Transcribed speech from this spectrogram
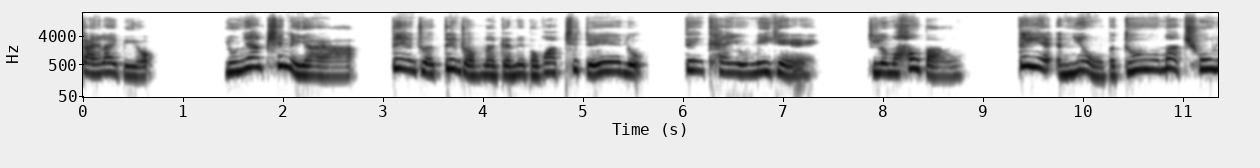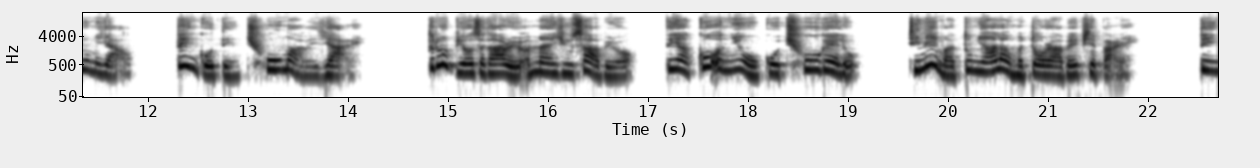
ကင်လိုက်ပြီးတော့ လူညံ့ဖြစ်နေရတာတင့်အတွက်တင့်တော်မှန်ကန်တဲ့ဘဝဖြစ်တယ်လို့တင်ခံယူမိခဲ့တယ်ဒီလိုမဟုတ်ပါဘူးတင့်ရဲ့အညွန့်ကိုဘယ်သူမှချိုးလို့မရအောင်တင့်ကိုတင်ချိုးမှပဲရတယ်သူတို့ပြောစကားတွေကိုအမှန်ယူဆပြီးတော့တင်ကကိုယ့်အညွန့်ကိုကိုချိုးခဲ့လို့ဒီနေ့မှသူများလောက်မတော်တာပဲဖြစ်ပါတယ်တင်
